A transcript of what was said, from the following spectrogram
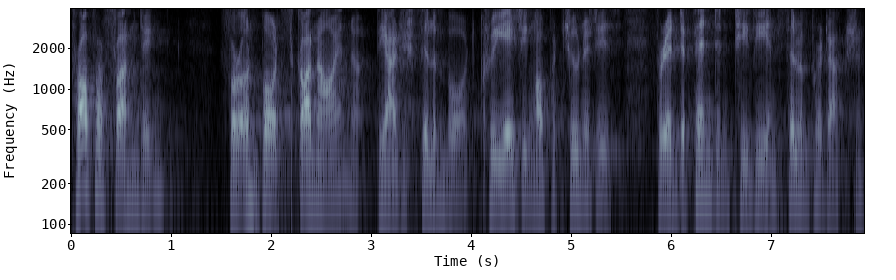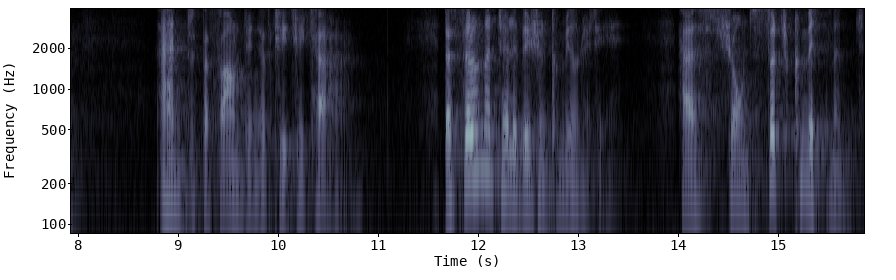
proper funding for An Bord Scannain, the Irish Film Board, creating opportunities for independent TV and film production, and the founding of TG. The film and television community has shown such commitment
